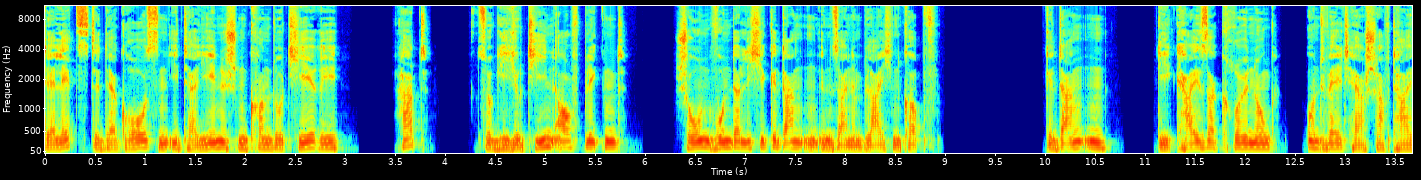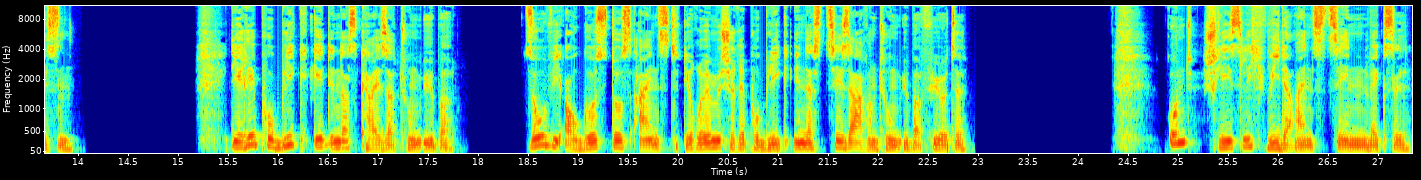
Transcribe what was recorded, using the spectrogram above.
der letzte der großen italienischen Condottieri, hat, zur Guillotine aufblickend, schon wunderliche Gedanken in seinem bleichen Kopf. Gedanken, die Kaiserkrönung und Weltherrschaft heißen. Die Republik geht in das Kaisertum über, so wie Augustus einst die römische Republik in das Cäsarentum überführte und schließlich wieder ein Szenenwechsel.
